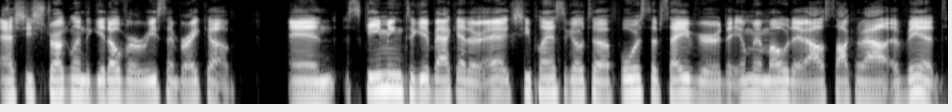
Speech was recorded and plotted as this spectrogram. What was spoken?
as she's struggling to get over a recent breakup. And scheming to get back at her ex, she plans to go to a Forest of Savior, the MMO that I was talking about event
